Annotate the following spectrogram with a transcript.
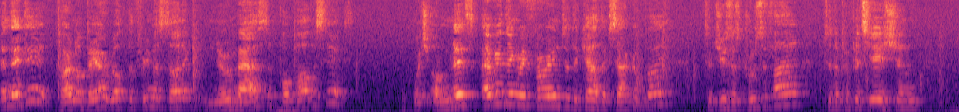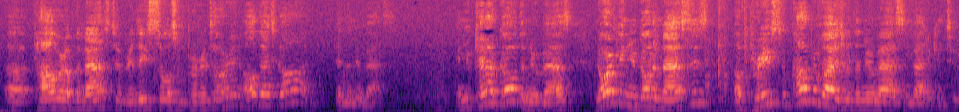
And they did. Cardinal Bea wrote the Freemasonic New Mass of Pope Paul VI, which omits everything referring to the Catholic sacrifice, to Jesus crucified, to the propitiation uh, power of the Mass to release souls from purgatory. All that's gone in the New Mass. And you cannot go to the New Mass nor can you go to masses of priests who compromise with the new mass in Vatican II.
